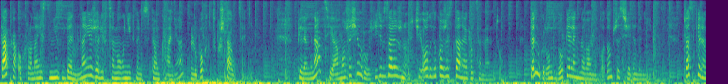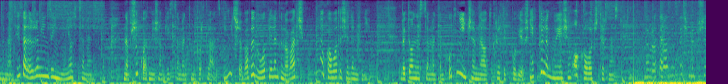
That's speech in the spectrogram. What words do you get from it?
Taka ochrona jest niezbędna, jeżeli chcemy uniknąć spękania lub odkształceń. Pielęgnacja może się różnić w zależności od wykorzystanego cementu. Ten grunt był pielęgnowany wodą przez 7 dni. Czas pielęgnacji zależy m.in. od cementu. Na przykład mieszanki z cementem portlandzkim trzeba by było pielęgnować około te 7 dni. Betony z cementem hutniczym na odkrytych powierzchniach pielęgnuje się około 14 dni. Dobra, teraz jesteśmy przy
